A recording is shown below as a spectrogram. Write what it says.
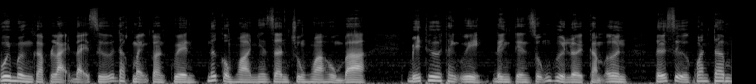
vui mừng gặp lại đại sứ đặc mệnh toàn quyền nước Cộng hòa Nhân dân Trung Hoa Hùng Ba. Bí thư Thành ủy Đinh Tiến Dũng gửi lời cảm ơn tới sự quan tâm,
